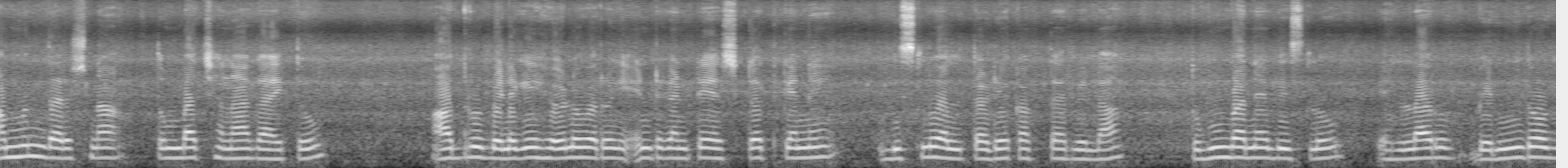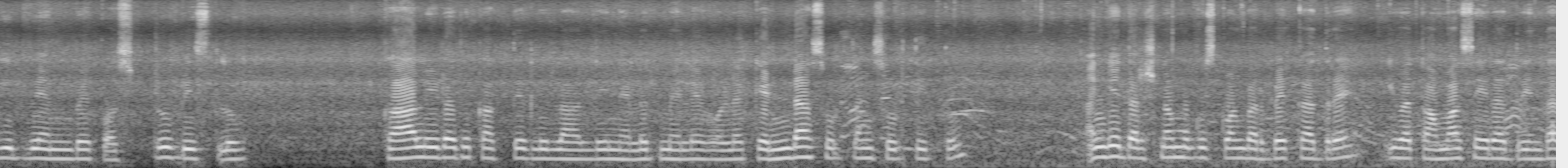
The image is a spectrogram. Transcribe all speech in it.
ಅಮ್ಮನ ದರ್ಶನ ತುಂಬ ಚೆನ್ನಾಗಾಯಿತು. ಆದರೂ ಬೆಳಗ್ಗೆ ಏಳುವರೆ ಎಂಟು ಗಂಟೆ ಅಷ್ಟೊತ್ತಿಗೆ ಬಿಸಿಲು ಅಲ್ಲಿ ತಡೆಯೋಕ್ಕಾಗ್ತಾ ಇರಲಿಲ್ಲ. ತುಂಬಾ ಬಿಸಿಲು. ಎಲ್ಲರೂ ಬೆಂದೋಗಿದ್ವಿ ಅನ್ಬೇಕು. ಅಷ್ಟು ಬಿಸಿಲು. ಕಾಲಿಡೋದಕ್ಕಾಗ್ತಿರ್ಲಿಲ್ಲ ಅಲ್ಲಿ ನೆಲದ ಮೇಲೆ. ಒಳ್ಳೆ ಕೆಂಡ ಸುಡ್ತಂಗೆ ಸುಡ್ತಿತ್ತು. ಹಂಗೆ ದರ್ಶನ ಮುಗಿಸ್ಕೊಂಡು ಬರಬೇಕಾದ್ರೆ ಇವತ್ತು ಅಮಾಸೆ ಇರೋದ್ರಿಂದ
